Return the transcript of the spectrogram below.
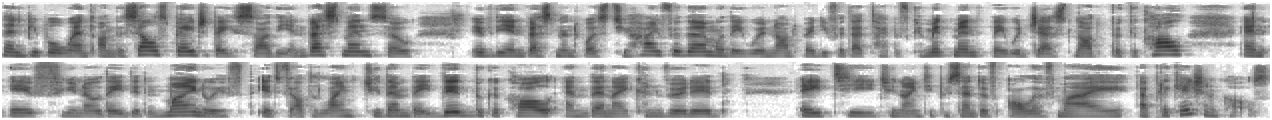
Then people went on the sales page, they saw the investment. So, if the investment was too high for them or they were not ready for that type of commitment, they would just not book a call. And if, you know, they didn't mind or if it felt aligned to them, they did book a call. And then I converted 80 to 90% of all of my application calls.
